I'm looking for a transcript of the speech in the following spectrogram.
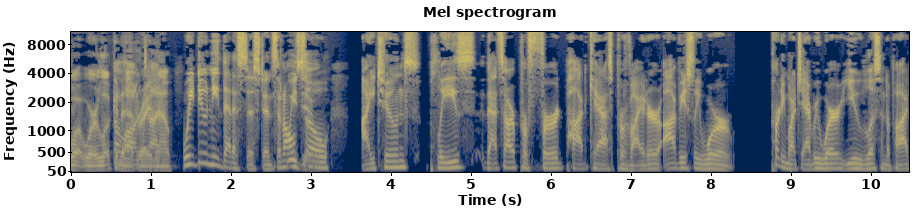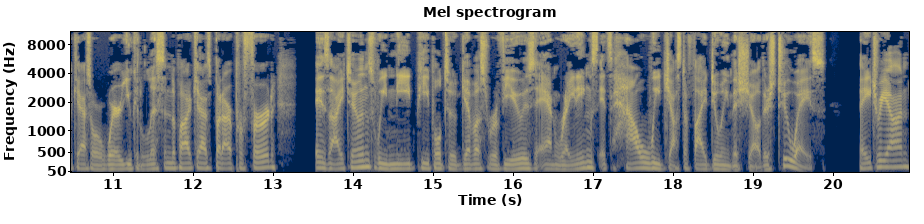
what we're looking at right time. now. We do need that assistance. And We also, iTunes, please. That's our preferred podcast provider. Obviously, we're pretty much everywhere you listen to podcasts or where you can listen to podcasts, but our preferred is iTunes. We need people to give us reviews and ratings. It's how we justify doing this show. There's two ways Patreon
